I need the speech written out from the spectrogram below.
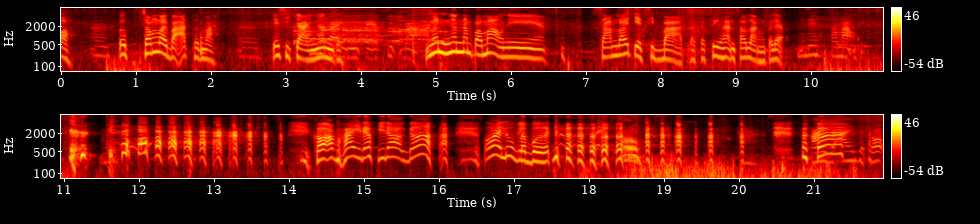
บ่อ่าเออสองร้อยบาทเพิ่นว่าเออเดี๋ยวสิจ่ายเงินไก่ก่อนนี่แปดสิบบาท เงินเงินน้ำปลาเมานี่ สามร้อยเจ็ดสิบบาท แล้วก็ซื้อหันเสาหลังไปแล้ว นี่ดิปลาเมาขออภัยเด้อพี่น้องเด้อโอ้ย ลูกระเบิดไอ้ไอ้ใส่กล้อง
